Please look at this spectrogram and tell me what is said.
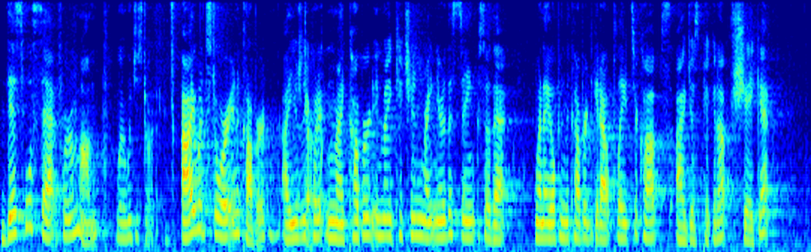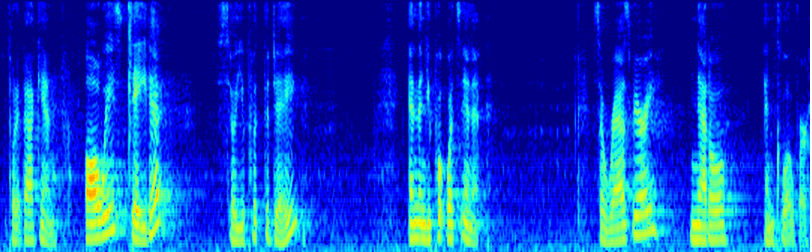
This will set for a month. Where would you store it? I would store it in a cupboard. I usually Dark. put it in my cupboard in my kitchen right near the sink so that when I open the cupboard to get out plates or cups, I just pick it up, shake it, put it back in. Always date it. So you put the date and then you put what's in it. So raspberry, nettle, and clover.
